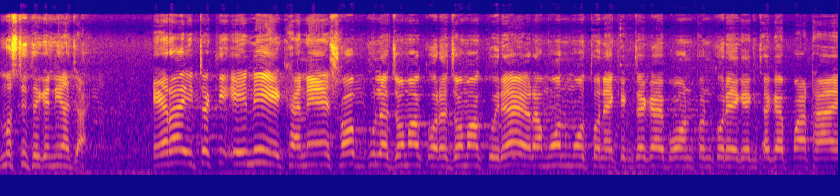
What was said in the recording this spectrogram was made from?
মসজিদ থেকে নিয়ে যায়। এরা এটাকে এনে এখানে সবগুলা জমা করে জমা করে এরা মন মতন এক এক জায়গায় বন্টন করে, এক এক জায়গায় পাঠায়।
